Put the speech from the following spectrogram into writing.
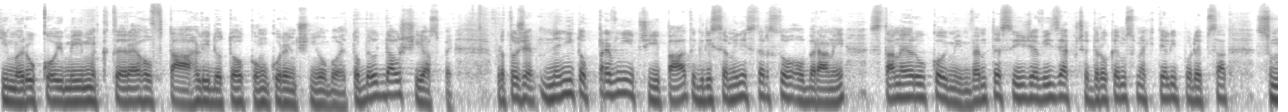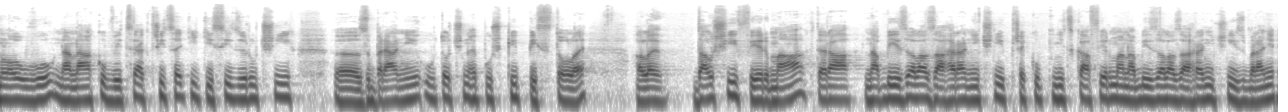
tím rukojmím, kterého vtáhli do toho konkurenčního boje. To byl další aspekt, protože není to první případ, kdy se ministerstvo obrany stane rukojmím. Vemte si, že víc jak před rokem jsme chtěli podepsat smlouvu na nákup více jak 30 tisíc ručních e, zbraní, útočné pušky, pistole, ale další firma, která nabízela zahraniční, překupnická firma nabízela zahraniční zbraně,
